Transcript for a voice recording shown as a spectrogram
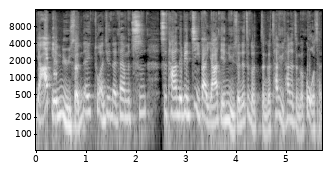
雅典女神，哎，突然间在在他们吃吃他那边祭拜雅典女神的这个整个参与他的整个过程。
